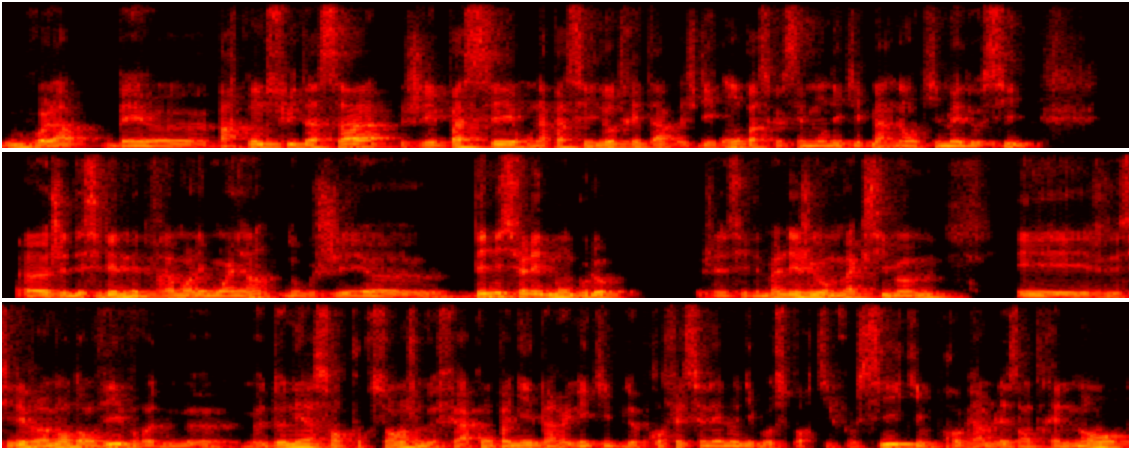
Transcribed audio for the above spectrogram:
Voilà. Ben, euh, par contre, suite à ça, j'ai passé, on a passé une autre étape. Je dis on parce que c'est mon équipe maintenant qui m'aide aussi. Euh, j'ai décidé de mettre vraiment les moyens. Donc, j'ai euh, démissionné de mon boulot. J'ai essayé de m'alléger au maximum. Et j'ai décidé vraiment d'en vivre, de me, donner à 100%. Je me fais accompagner par une équipe de professionnels au niveau sportif aussi, qui me programme les entraînements.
